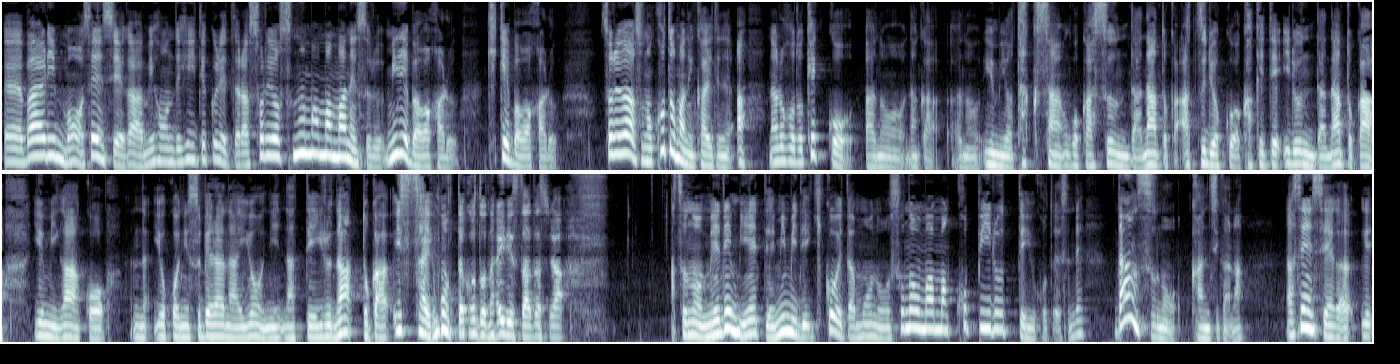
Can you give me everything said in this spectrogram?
えー、バイオリンも先生が見本で弾いてくれたら、それをそのまま真似する。見ればわかる。聞けばわかる。それはその言葉に書いてね、あ、なるほど、結構、あの、なんか、あの、弓をたくさん動かすんだなとか、圧力をかけているんだなとか、弓がこう、横に滑らないようになっているなとか、一切思ったことないです、私は。その目で見えて耳で聞こえたものをそのままコピるっていうことですね。ダンスの感じかな。先生が言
